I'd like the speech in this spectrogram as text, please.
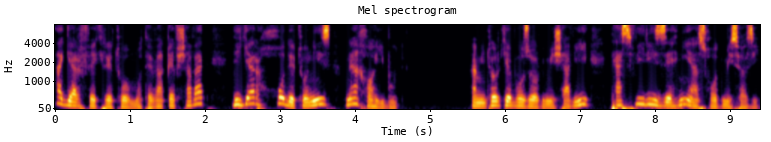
اگر فکر تو متوقف شود دیگر خود تو نیز نخواهی بود. همینطور که بزرگ می شوی تصویری ذهنی از خود می سازی.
